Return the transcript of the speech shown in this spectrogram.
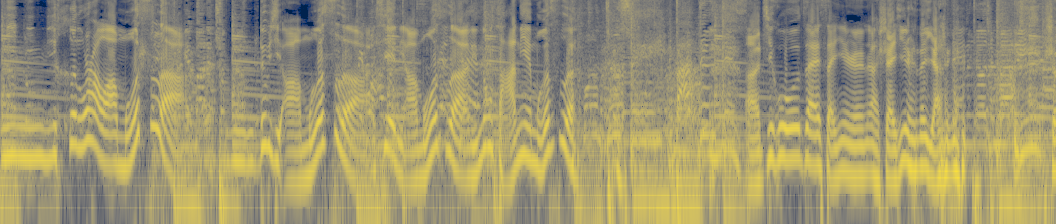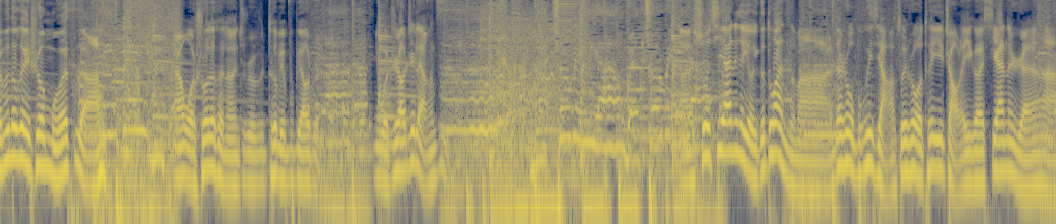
你你你喝多少啊，模似。嗯，对不起啊，模似，谢谢你啊，模似，你弄啥呢，模似。啊，几乎在陕西人啊陕西人的眼里，什么都可以说模似啊。当然我说的可能就是特别不标准，我知道这两个字。说西安那个有一个段子嘛，但是我不会讲，所以说我特意找了一个西安的人哈。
